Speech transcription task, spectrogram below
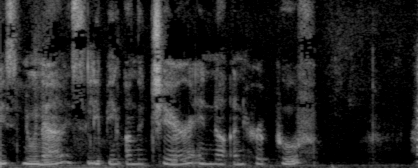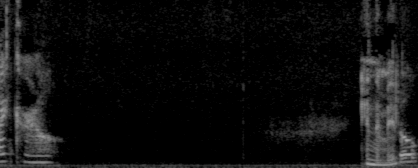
Miss Nuna is sleeping on the chair and not on her poof. Hi, girl. In the middle.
